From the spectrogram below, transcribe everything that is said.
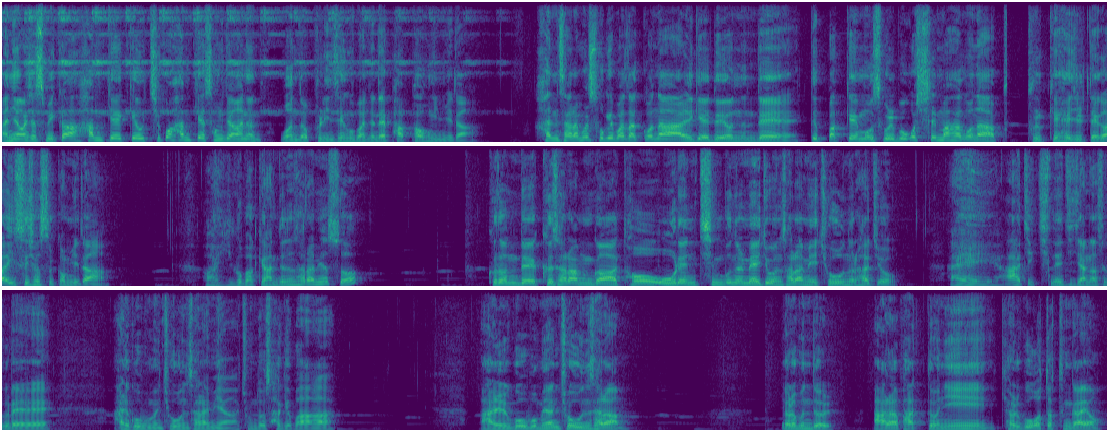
안녕하셨습니까? 함께 깨우치고 함께 성장하는 원더풀 인생 후반전의 파파홍입니다. 한 사람을 소개받았거나 알게 되었는데 뜻밖의 모습을 보고 실망하거나 불쾌해질 때가 있으셨을 겁니다. 아, 이거밖에 안 되는 사람이었어? 그런데 그 사람과 더 오랜 친분을 맺어온 사람이 조언을 하죠. 에이, 아직 친해지지 않아서 그래. 알고 보면 좋은 사람이야. 좀 더 사귀어봐. 알고 보면 좋은 사람. 여러분들 알아봤더니 결국 어떻든가요?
